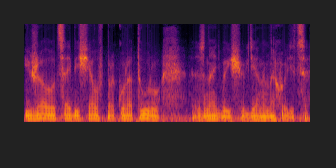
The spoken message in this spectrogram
и жаловаться обещал в прокуратуру, знать бы еще, где она находится.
